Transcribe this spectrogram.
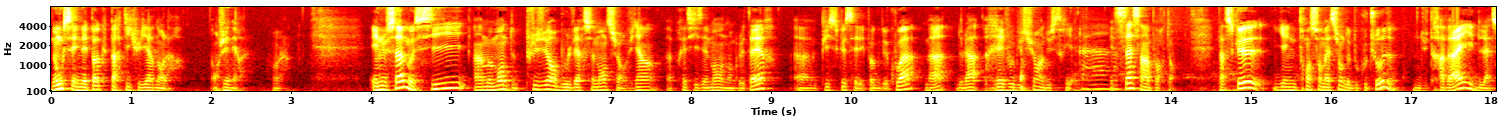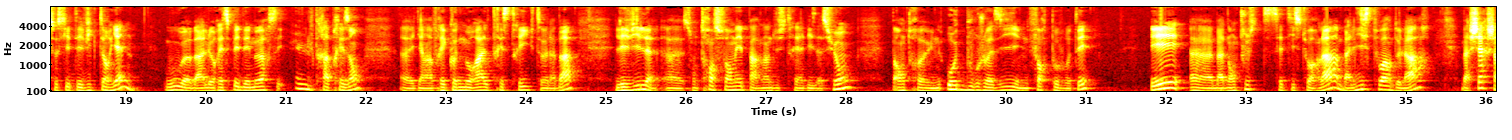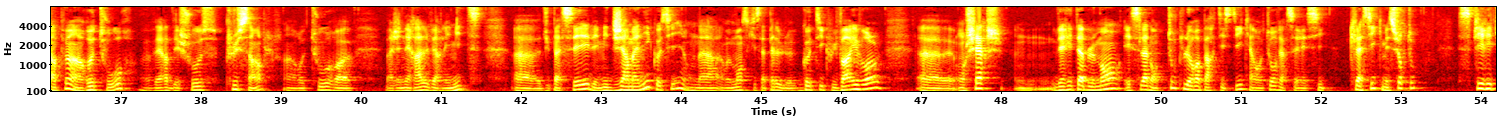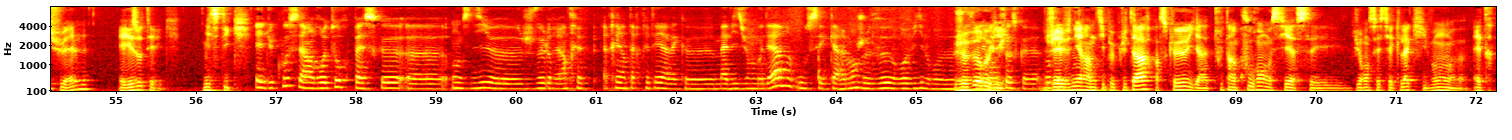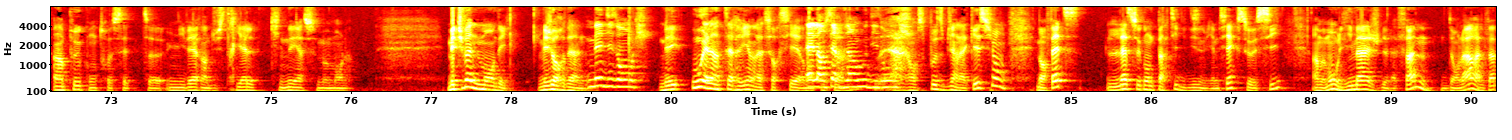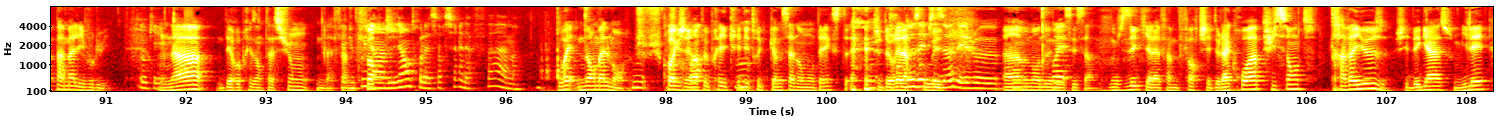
Donc c'est une époque particulière dans l'art, en général. Voilà. Et nous sommes aussi à un moment de plusieurs bouleversements survient euh, précisément en Angleterre, euh, puisque c'est l'époque de quoi bah, De la révolution industrielle. Ah, Et ça, c'est important. Parce qu'il y a une transformation de beaucoup de choses, du travail, de la société victorienne, où euh, bah, le respect des mœurs est ultra présent. Euh, Il y a un vrai code moral très strict là-bas. Les villes sont transformées par l'industrialisation, entre une haute bourgeoisie et une forte pauvreté. Et bah, dans toute cette histoire-là, bah, l'histoire de l'art bah, cherche un peu un retour vers des choses plus simples, un retour euh, bah, général vers les mythes euh, du passé, les mythes germaniques aussi. On a un moment ce qui s'appelle le Gothic Revival. Euh, on cherche euh, véritablement, et cela dans toute l'Europe artistique, un retour vers ces récits classiques, mais surtout spirituels et ésotériques, mystiques. Et du coup, c'est un retour parce que euh, on se dit euh, je veux le réinterpréter avec euh, ma vision moderne ou c'est carrément je veux revivre Je veux revivre. que. Je vais venir un petit peu plus tard parce qu'il y a tout un courant aussi à ces, durant ces siècles-là qui vont être un peu contre cet univers industriel qui naît à ce moment-là. Mais tu vas demander, mais Jordan, Mais dis donc, mais où elle intervient la sorcière elle intervient où, dis donc Ah, On se pose bien la question. Mais en fait, la seconde partie du 19e siècle, c'est aussi un moment où l'image de la femme dans l'art, elle va pas mal évoluer. On a des représentations de la femme du coup, il y a un forte. lien entre la sorcière et la femme. Ouais, normalement. Mm, Je, je crois que j'ai à peu près écrit Mm. des trucs comme ça dans mon texte. Je devrais la deux retrouver. épisodes et je. À un moment donné, Ouais. c'est ça. Donc je disais qu'il y a la femme forte chez Delacroix, puissante, travailleuse chez Degas ou Millet.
